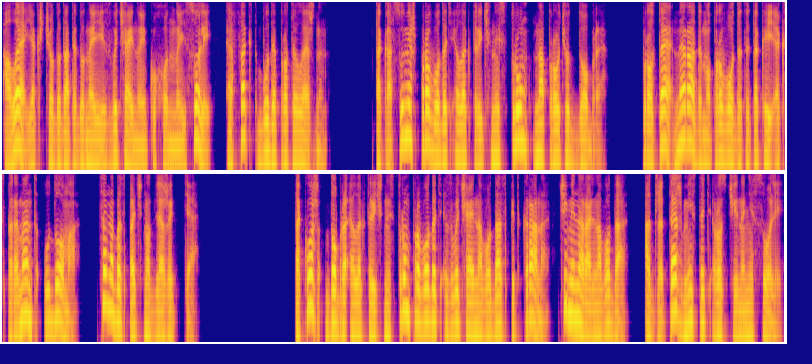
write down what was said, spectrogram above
але якщо додати до неї звичайної кухонної солі, ефект буде протилежним. Така суміш проводить електричний струм напрочуд добре. Проте не радимо проводити такий експеримент удома це небезпечно для життя. Також добре електричний струм проводить звичайна вода з під крана чи мінеральна вода, адже теж містить розчинені солі.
